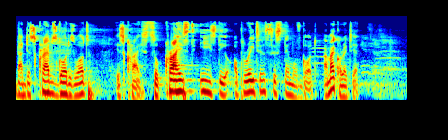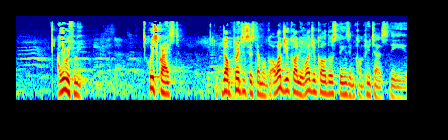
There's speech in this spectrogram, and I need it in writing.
that describes God is what? Is Christ. So Christ is the operating system of God. Am I correct here? Are you with me? Who is Christ? The operating system of God. What do you call it? What do you call those things in computers? The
